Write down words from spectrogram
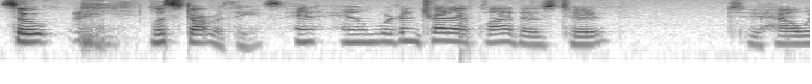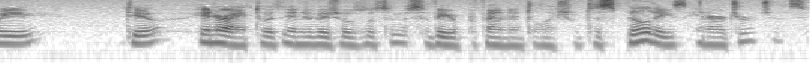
So let's start with these, and, and we're going to try to apply those to to how we deal, interact with individuals with severe, profound intellectual disabilities in our churches.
